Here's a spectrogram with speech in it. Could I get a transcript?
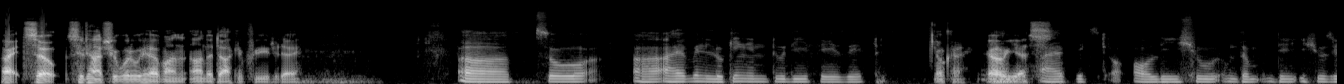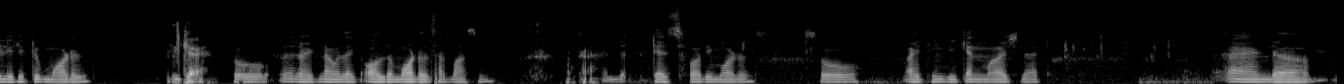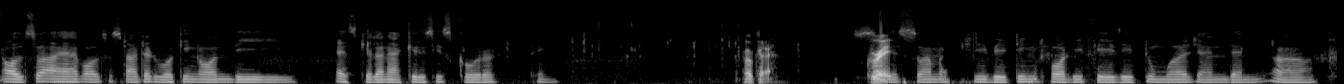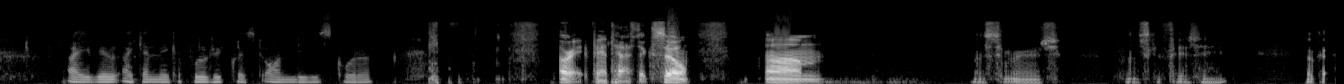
All right, so Sudhanshu, what do we have on, on the docket for you today? Uh, so uh, I have been looking into the phase eight, Okay. Oh, yes. I have fixed all the issue the the issues related to models. Okay. So right now, like all the models are passing Okay. the tests for the models. So I think we can merge that. And uh, also, I have also started working on the sklearn accuracy scorer thing. Okay. Great. Yes, so I'm actually waiting for the phase eight to merge, and then uh, I will I can make a pull request on the scorer. All right. Fantastic. So, um, let's merge. Let's get phase eight. Okay.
